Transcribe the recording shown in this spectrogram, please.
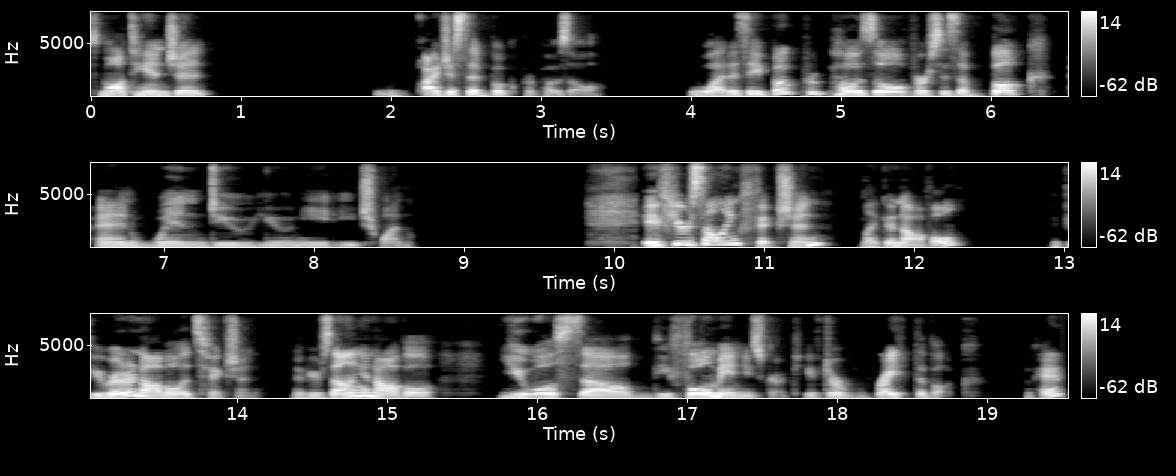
small tangent. I just said book proposal. What is a book proposal versus a book, and when do you need each one? If you're selling fiction, like a novel, if you wrote a novel, it's fiction. If you're selling a novel, you will sell the full manuscript. You have to write the book. Okay.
